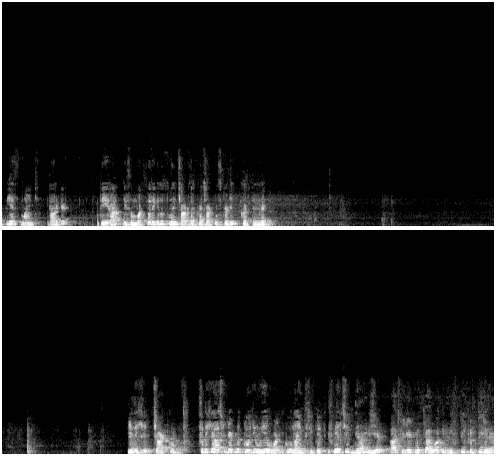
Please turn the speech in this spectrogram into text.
एफपीएस माइंड टारगेट तेरह दिसंबर। तो देखिए दोस्तों मैंने चार्ट रखा चार्ट को स्टडी करते हैं राइट ये देखिए चार्ट को। तो देखिए, आज की डेट में क्लोजिंग हुई है वन टू नाइन थ्री पे। इसमें एक चीज़ ध्यान दीजिए, आज की डेट में क्या हुआ कि निफ्टी फिफ्टी जो है,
